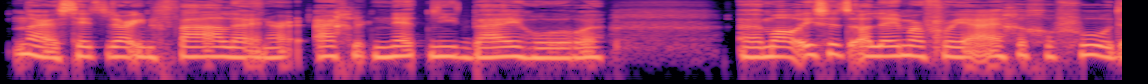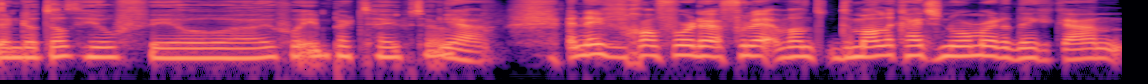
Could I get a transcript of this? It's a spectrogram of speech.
nou ja, steeds daarin falen en er eigenlijk net niet bij horen. Maar al is het alleen maar voor je eigen gevoel. Ik denk dat dat heel veel, uh, heel veel impact heeft. Ook. Ja, en even gewoon voor de, voor de want de mannelijkheidsnormen, dan denk ik aan.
